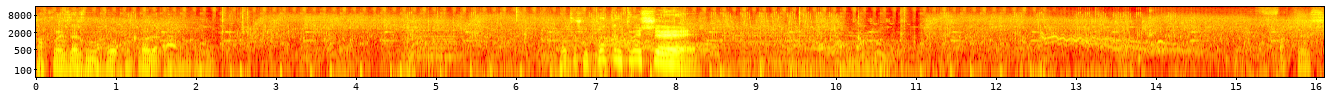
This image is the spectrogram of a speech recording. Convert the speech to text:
Kako je zeznuto upravljati. Hoćeš li puknut više? Fuck this.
